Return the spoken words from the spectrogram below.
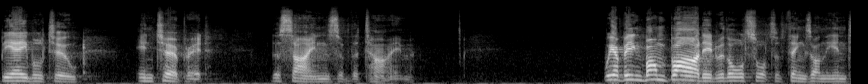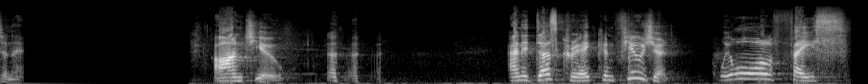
be able to interpret the signs of the time. We are being bombarded with all sorts of things on the internet. Aren't you? and it does create confusion. We all face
